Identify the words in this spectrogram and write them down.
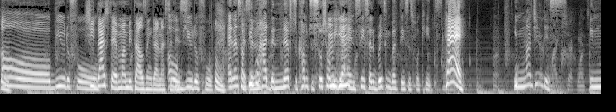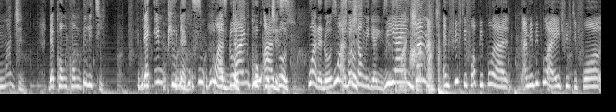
Oh, beautiful. She dashed her mommy thousand Ghana cedis. Oh, beautiful. Oh, and then some people had the nerves to come to social media and say celebrating birthdays is for kids. Hey, Imagine this. Imagine the concombility, the impudence Who- who are of those? dying Who are cockroaches. Those? Who are the those? who are Social those? media users. We are in Mic Ghana, and 54 people are. I mean, people are age 54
